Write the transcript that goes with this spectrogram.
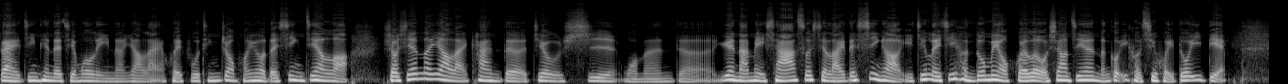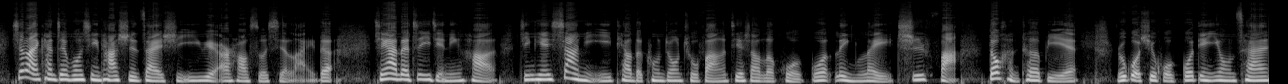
在今天的节目里呢，要来回复听众朋友的信件了。首先呢，要来看的就是我们的越南美霞所写来的信啊，已经累积很多没有回了，我希望今天能够一口气回多一点。先来看这封信，它是在十一月二号所写来的。亲爱的志毅姐，您好，今天吓你一跳的空中厨房介绍了火锅另类吃法，都很特别。如果去火锅店用餐，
